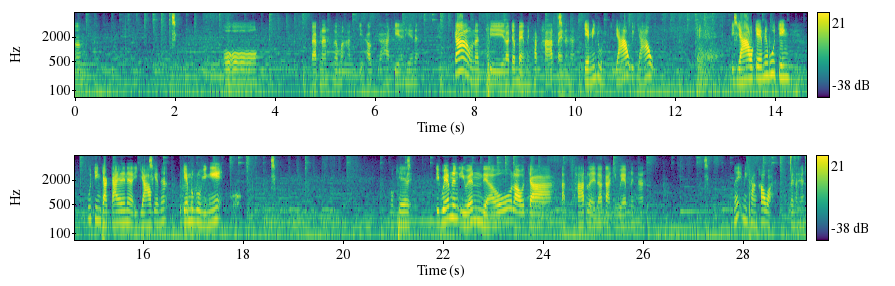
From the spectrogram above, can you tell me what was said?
อะโอ้โอ้โอ้แป๊บนะ เรามาอ่านกีเอาอ่านกี่นาทีเนี่ยสิบเก้านาทีเราจะแบ่งเป็นพาร์ทๆไปนะฮะ เกมนี้อยู่ยาวอีกยาว อีกยาวเกมเนี่ยพูดจริง พูดจริงจากใจเลยเนี่ย อีกยาวเกมเนี้ยเกมลุกๆอย่างนี้ โอเค อีกเว็บหนึ่งอีกเว็บหนึ่งเดี๋ยวเราจะตัดพาร์ทเลยแล้วกันอีกเว็บหนึ่งนะ เฮ้ย มีทางเข้าอะ ไปไหนอะ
